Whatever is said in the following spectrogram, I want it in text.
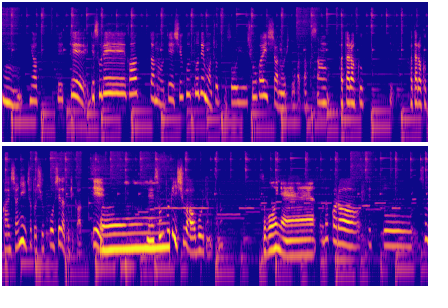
うん、やっててでそれがあったので仕事でもちょっとそういう障害者の人がたくさん働くって働く会社にちょっと出向してた時があって、おでそのー。時に手話を覚えたのかな？すごいね。そうだから、えっと、そっ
